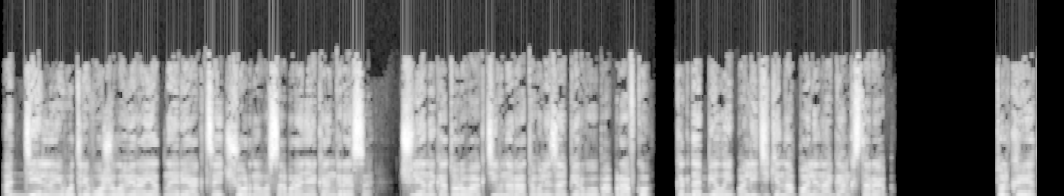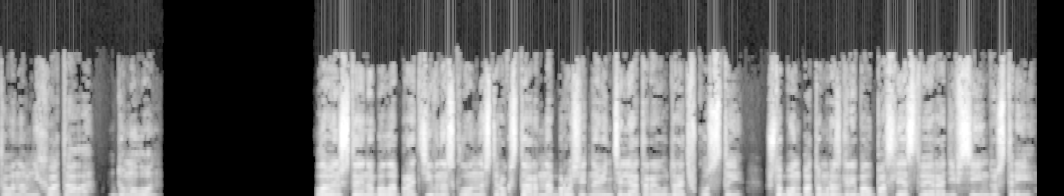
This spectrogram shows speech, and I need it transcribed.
Отдельно его тревожила вероятная реакция Черного собрания Конгресса, члены которого активно ратовали за первую поправку, когда белые политики напали на гангстер-рэп. «Только этого нам не хватало», — думал он. Лавенштейну была противна склонность Rockstar набросить на вентилятор и удрать в кусты, чтобы он потом разгребал последствия ради всей индустрии.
